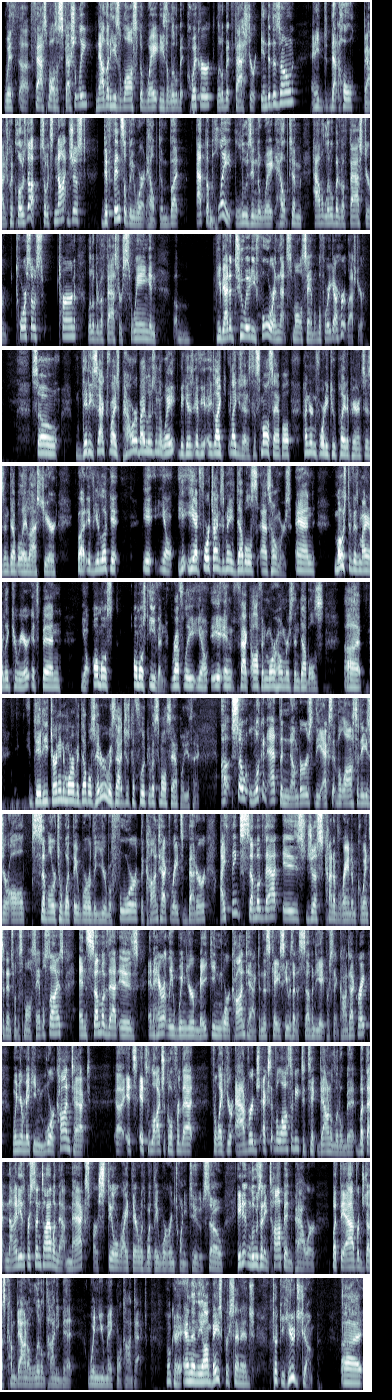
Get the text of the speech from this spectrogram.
with uh, fastballs, especially now that he's lost the weight, he's a little bit quicker, a little bit faster into the zone, and he that hole magically closed up. So it's not just defensively where it helped him, but at the plate, losing the weight helped him have a little bit of a faster torso turn, a little bit of a faster swing, and uh, he batted 284 in that small sample before he got hurt last year. So did he sacrifice power by losing the weight? Because if you like, like you said, it's a small sample, 142 plate appearances in Double A last year. But if you look at it, you know, he, he had four times as many doubles as homers, and most of his minor league career, it's been you know almost almost even, roughly. You know, in fact, often more homers than doubles. Uh, did he turn into more of a doubles hitter, or was that just a fluke of a small sample? You think? Uh, so, looking at the numbers, the exit velocities are all similar to what they were the year before. The contact rate's better. I think some of that is just kind of random coincidence with a small sample size. And some of that is inherently when you're making more contact. In this case, he was at a 78% contact rate. When you're making more contact, uh, it's it's logical for that for like your average exit velocity to tick down a little bit, but that 90th percentile and that max are still right there with what they were in 22. So he didn't lose any top end power, but the average does come down a little tiny bit when you make more contact. Okay. And then the on base percentage took a huge jump. Uh,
